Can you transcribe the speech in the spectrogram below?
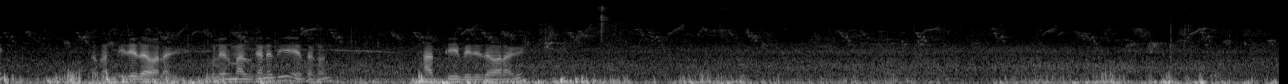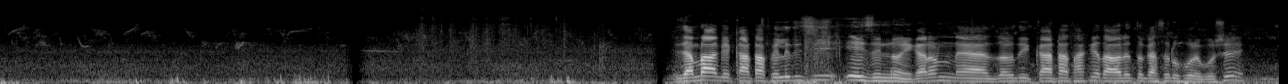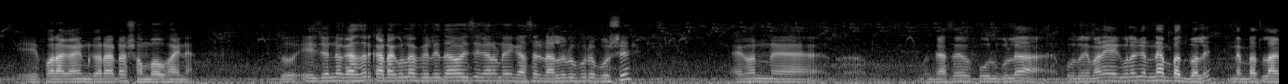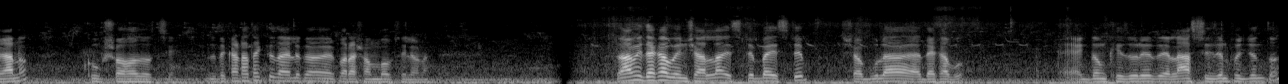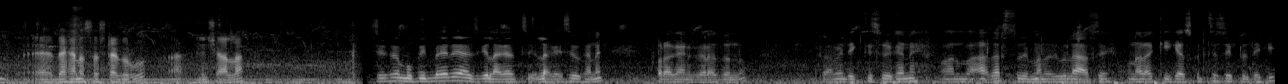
তখন বেঁধে দেওয়া লাগে ফুলের মাঝখানে দিয়ে তখন হাত দিয়ে বেঁধে দেওয়ার আগে। যে আমরা আগে কাঁটা ফেলে দিছি, এই জন্যই। কারণ যদি কাঁটা থাকে তাহলে তো গাছের উপরে বসে পরাগায়ন করাটা সম্ভব হয় না। তো এই জন্য গাছের কাঁটাগুলো ফেলে দেওয়া হয়েছে, কারণ এই গাছের ডালের উপরে বসে এখন গাছের ফুলগুলা, ফুল মানে এগুলোকে নেব্বাত বলে, নেব্বাত লাগানো খুব সহজ হচ্ছে। যদি কাঁটা থাকতো তাহলে করা সম্ভব ছিল না। তো আমি দেখাবো ইনশাআল্লাহ স্টেপ বাই স্টেপ সবগুলা দেখাবো। একদম খেজুরের লাস্ট সিজন পর্যন্ত দেখানোর চেষ্টা করব ইনশাআল্লাহ বিশেষ মুকিত বাইরে আজকে লাগাচ্ছি, লাগাইছি ওখানে পরাগায়ন করার জন্য। তো আমি দেখতেছি ওখানে আমার আদার্স যে মানুষগুলো আছে, ওনারা কি কাজ করতেছে একটু দেখি।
